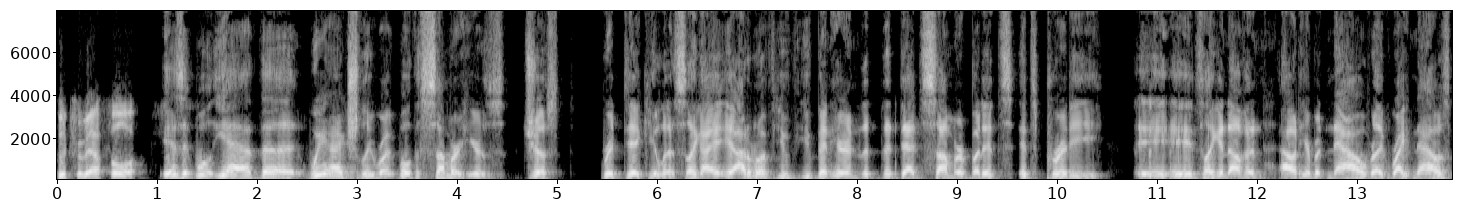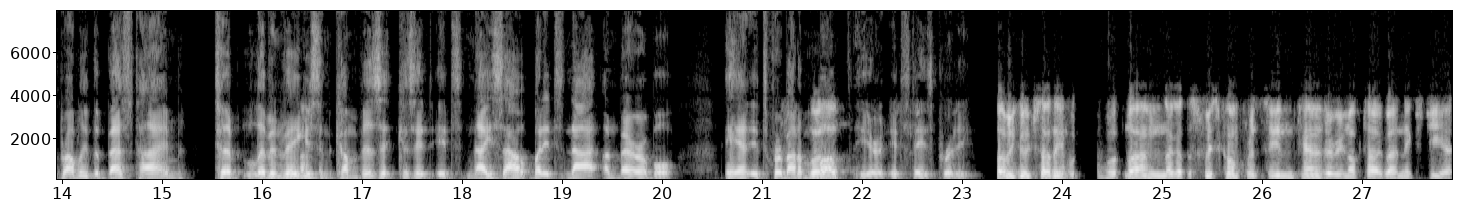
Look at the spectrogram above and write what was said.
good for about four. Is it? Well, yeah. The we're actually right. Well, the summer here is just ridiculous. Like I, I don't know if you've you've been here in the, the dead summer, but it's it's pretty. It, it's like an oven out here. But now, like right now, is probably the best time to live in Vegas and come visit because it, it's nice out, but it's not unbearable. And it's for about a well, month here. It stays pretty. That'll be good because I think um, I got the Swiss conference in Canada in October next year,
